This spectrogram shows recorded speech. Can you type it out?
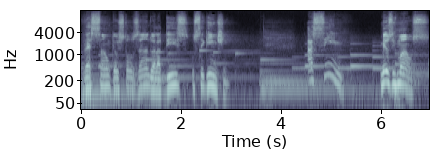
versão que eu estou usando, ela diz o seguinte: Assim, meus irmãos,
